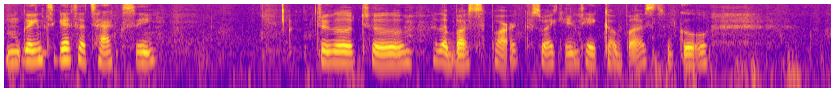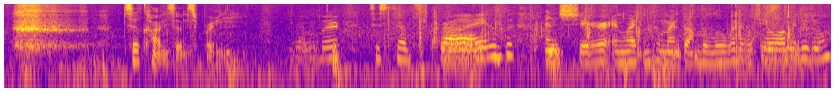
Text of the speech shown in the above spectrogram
I'm going to get a taxi to go to the bus park so I can take a bus to go to Constant Spring. Remember to subscribe and share and like and comment down below what else you want me to do.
